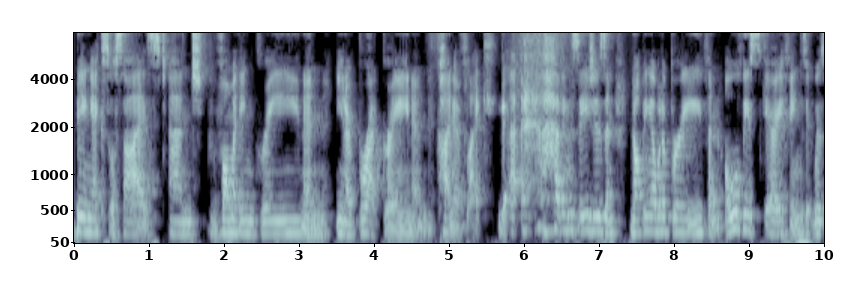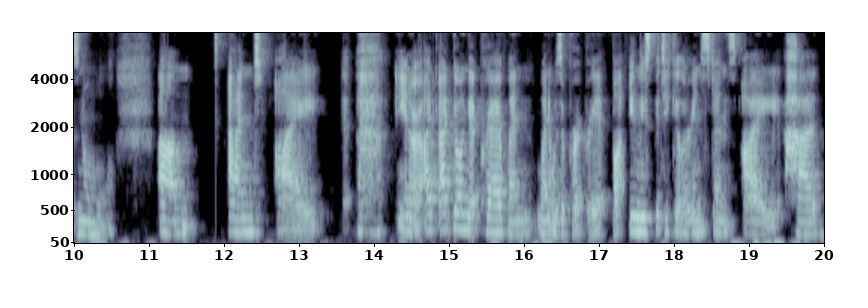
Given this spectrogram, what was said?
being exorcised and vomiting green and you know bright green and kind of like having seizures and not being able to breathe and all these scary things. It was normal. Um, and I you know, I'd, I'd, go and get prayer when, when it was appropriate. But in this particular instance, I had,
